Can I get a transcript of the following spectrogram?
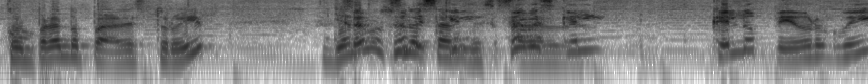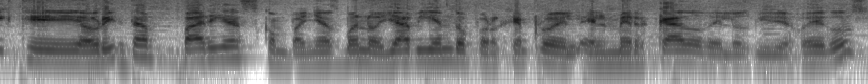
comprando para destruir, ya no ¿Sabes, suena ¿sabes tan qué, ¿Sabes qué, qué es lo peor, güey? Que ahorita varias compañías, bueno, ya viendo, por ejemplo, el, el mercado de los videojuegos,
